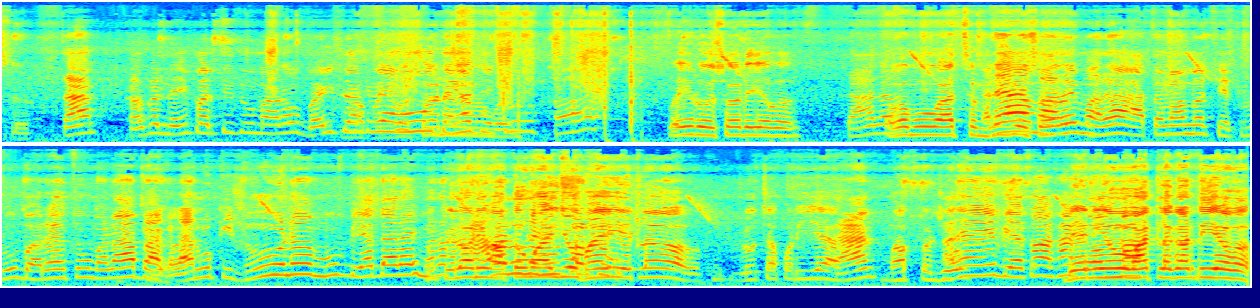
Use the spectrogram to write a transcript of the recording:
છે. તાર ખબર નહીં પડતી તું મારો ભાઈ છે હું તને નહીં હા. ભાઈ રોસો નહીં હવે. હવે હું વાત સમજી મારે મારા આત્મામાં કેટલું બરે તું મને આ ભાગલાનું કીધું ને હું બે દાડા હું મને પેલોની વાતોમાં આવી ગયો ભાઈ એટલે લોચા પડી ગયા. માફ કરજો. એ બે તો આખા બેની ગામમાં- વાત લગાડી દઈએ હવે.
